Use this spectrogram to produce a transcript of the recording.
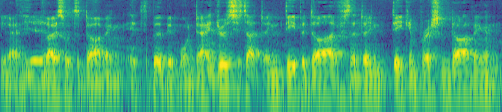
you know Yeah. those sorts of diving. It's a bit, a bit more dangerous. You start doing deeper dives, you start doing decompression diving, and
